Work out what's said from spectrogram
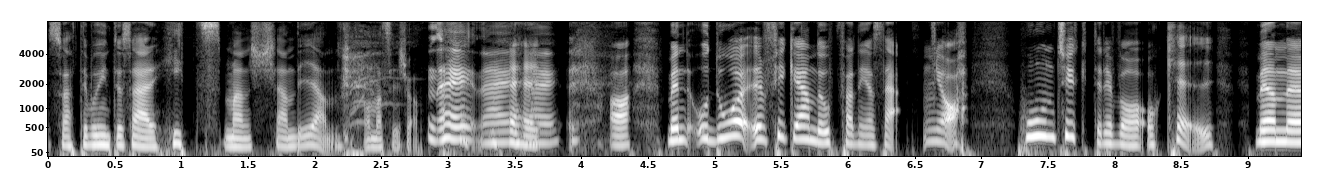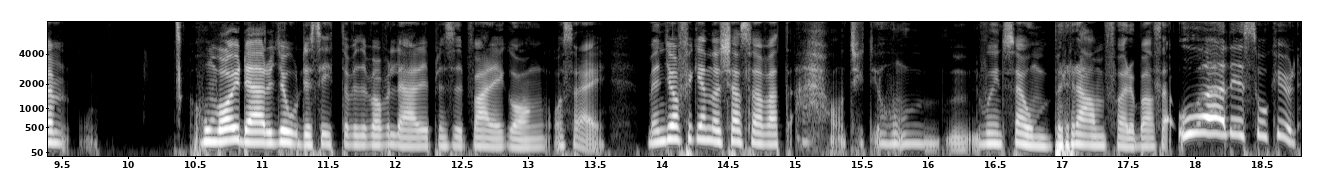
så att det var inte så här hits man kände igen om man säger så. Nej, nej, nej. Men, och då fick jag ändå uppfattningen så här, ja, hon tyckte det var okej. Men eh, hon var ju där och gjorde sitt och vi var väl där i princip varje gång och sådär. Men jag fick ändå känslan av att ah, hon tyckte hon, det var inte så här hon brann för det, bara så här, åh det är så kul.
